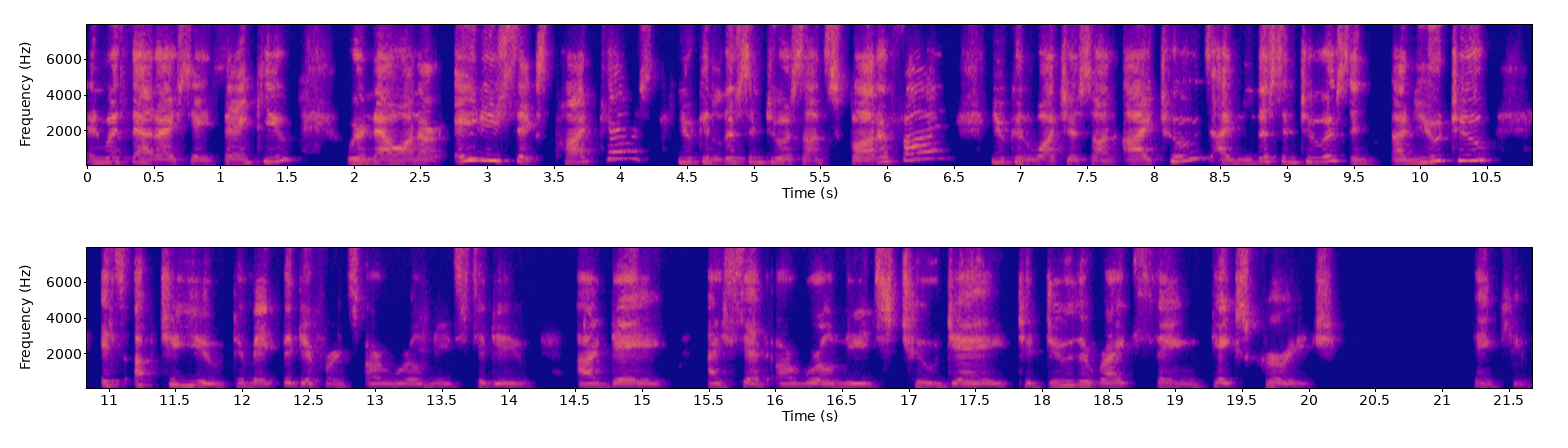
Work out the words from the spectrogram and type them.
And with that, I say thank you. We're now on our 86th podcast. You can listen to us on Spotify. You can watch us on iTunes. I listen to us in, on YouTube. It's up to you to make the difference our world needs to do. Our day I said, our world needs today. To do the right thing takes courage. Thank you.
